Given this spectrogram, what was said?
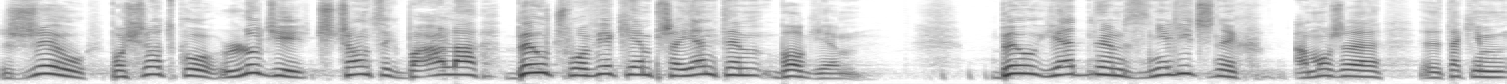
żył pośrodku ludzi czczących Baala, był człowiekiem przejętym Bogiem. Był jednym z nielicznych, a może e, takim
